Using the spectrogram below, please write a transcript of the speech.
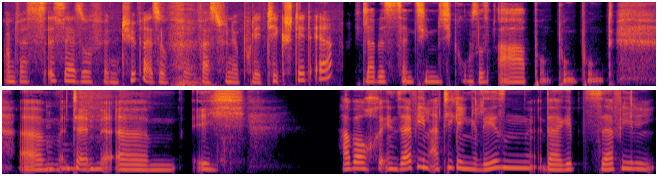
Und was ist er so für ein Typ? Also für was für eine Politik steht er? Ich glaube, es ist ein ziemlich großes A, Punkt, Punkt, Punkt. Ähm, mhm. Denn ähm, ich habe auch in sehr vielen Artikeln gelesen, da gibt es sehr viel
